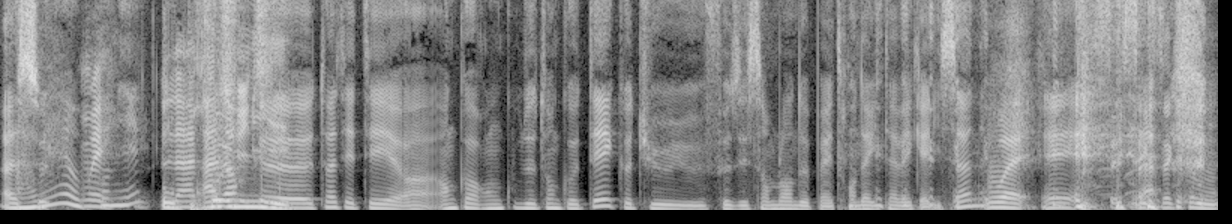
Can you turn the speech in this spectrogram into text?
À ah ce- ouais, au Ouais. premier? Au Alors premier. que toi, tu étais encore en couple de ton côté, que tu faisais semblant de pas être en date avec Alison. Ouais, Et, c'est ça, exactement.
